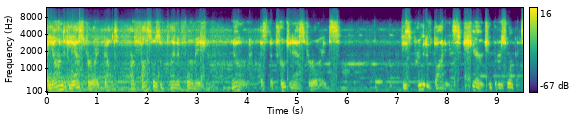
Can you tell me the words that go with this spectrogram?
Beyond the asteroid belt are fossils of planet formation, known as the Trojan asteroids. These primitive bodies share Jupiter's orbit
